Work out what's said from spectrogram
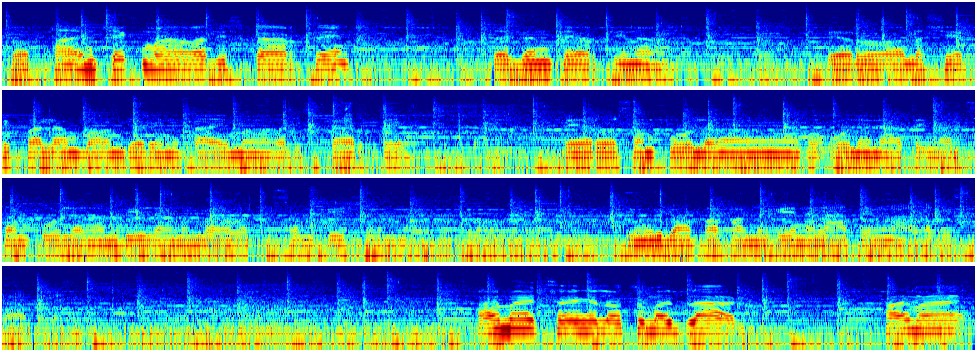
So, time check mga kadiskarte. 7.30 na. Pero alas 7 pa lang boundary na tayo mga kadiskarte. Pero 10 lang ang kukunin natin at 10 lang ang bilang ng bawat isang fisherman. So, yung iba pa pamigay na natin mga kadiskarte. Hi Mike, say hello to my vlog. Hi Mike.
